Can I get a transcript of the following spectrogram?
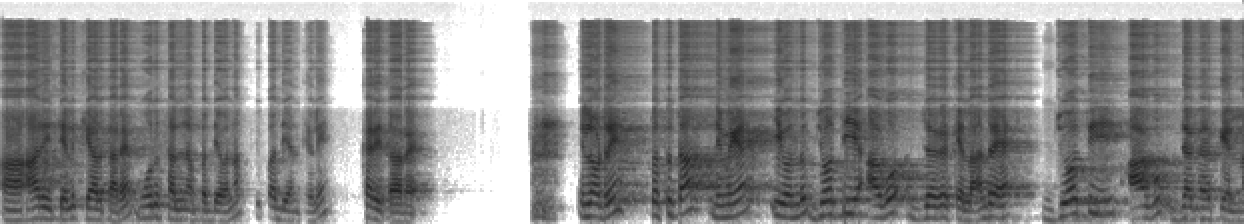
ಆ, ರೀತಿಯಲ್ಲಿ ಕೇಳ್ತಾರೆ. ಮೂರು ಸಾಲಿನ ಪದ್ಯವನ್ನ ತ್ರಿಪದಿ ಅಂತ ಹೇಳಿ ಕರೀತಾರೆ. ಇಲ್ಲಿ ನೋಡ್ರಿ ಪ್ರಸ್ತುತ ನಿಮಗೆ ಈ ಒಂದು ಜ್ಯೋತಿ ಹಾಗೂ ಜಗಕ್ಕೆಲ್ಲ ಅಂದ್ರೆ ಜ್ಯೋತಿ ಹಾಗೂ ಜಗಕ್ಕೆಲ್ಲ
